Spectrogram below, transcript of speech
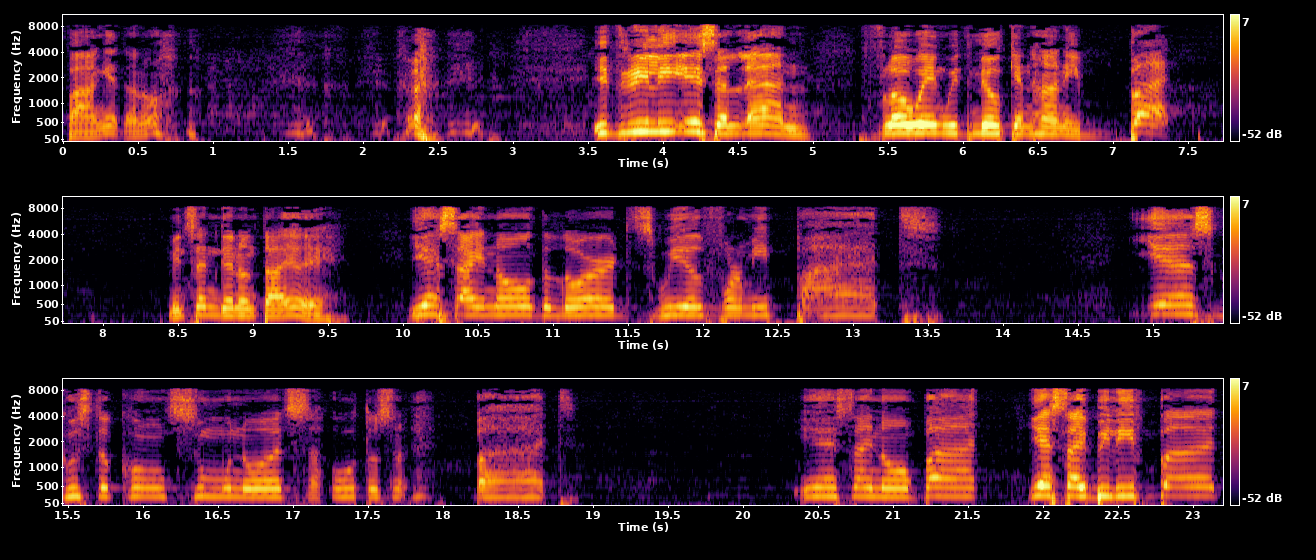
Pangit, ano? it really is a land flowing with milk and honey, but, minsan ganon tayo eh. Yes, I know the Lord's will for me, but, yes, gusto kong sumunod sa utos, but, yes, I know, but, yes, I believe, but,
